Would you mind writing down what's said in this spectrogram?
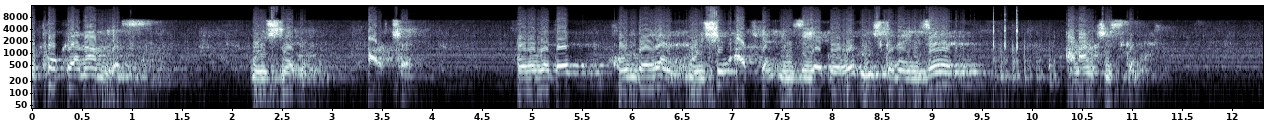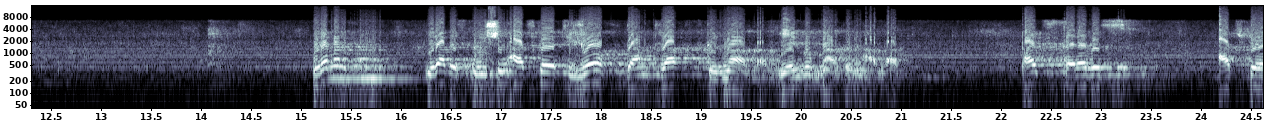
կփոքրանամ ես ուրիշներու արջը որովհետև հոնդերեն ուրիշին աչքեն ինձ եկողը ինչ կնե ինձ անանչիս կնե ուրեմն իրապես ուրիշին աչքը թիժող կամ տրախտ կրնալ երկուք նալ կրնալ բայց թերևս աչքը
